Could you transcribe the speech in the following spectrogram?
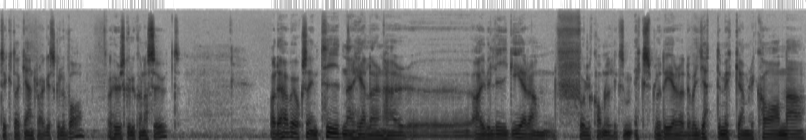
tyckte att Gant Rugger skulle vara. Och hur det skulle kunna se ut. Och det här var ju också en tid när hela den här uh, Ivy League-eran fullkomligt liksom exploderade. Det var jättemycket americana.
